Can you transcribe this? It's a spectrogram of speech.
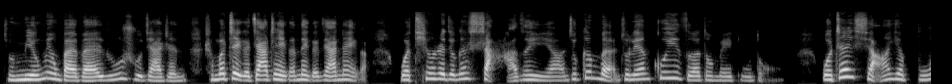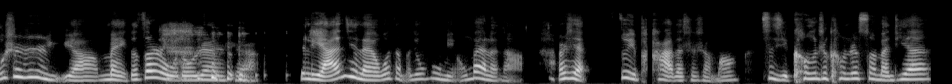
就明明白白如数家珍，什么这个加这个，那个加那个，我听着就跟傻子一样，就根本就连规则都没读懂。我在想，也不是日语呀，每个字儿我都认识，连起来我怎么就不明白了呢？而且最怕的是什么？自己吭哧吭哧算半天。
